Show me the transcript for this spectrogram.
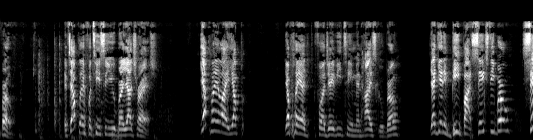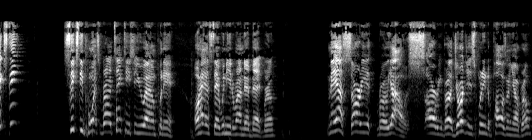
Bro, if y'all play for TCU, bro, y'all trash. Y'all playing like y'all y'all play for a JV team in high school, bro. Y'all getting beat by 60, bro? 60? 60 points, bro. Take TCU out and put in. Ohio State, we need to run that back, bro. Man, y'all sorry, bro. Y'all sorry, bro. Georgia is putting the pause on y'all, bro.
